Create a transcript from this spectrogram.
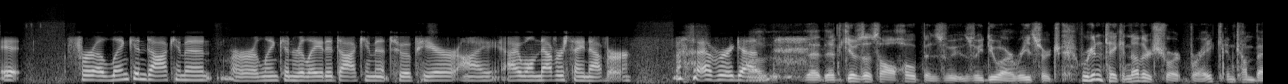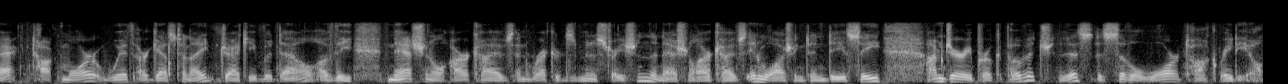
it for a Lincoln document or a Lincoln related document to appear, I I will never say never. ever again. Well, that, that gives us all hope as we, as we do our research. We're going to take another short break and come back, talk more with our guest tonight, Jackie Budell of the National Archives and Records Administration, the National Archives in Washington, D.C. I'm Jerry Prokopowicz. This is Civil War Talk Radio.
